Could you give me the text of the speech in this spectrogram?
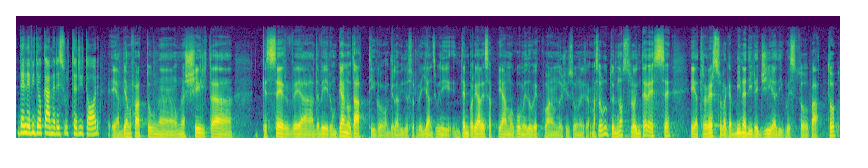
delle videocamere sul territorio. E abbiamo fatto una, una scelta che serve ad avere un piano tattico della videosorveglianza, quindi in tempo reale sappiamo come, dove e quando ci sono, ma soprattutto il nostro interesse è attraverso la cabina di regia di questo patto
